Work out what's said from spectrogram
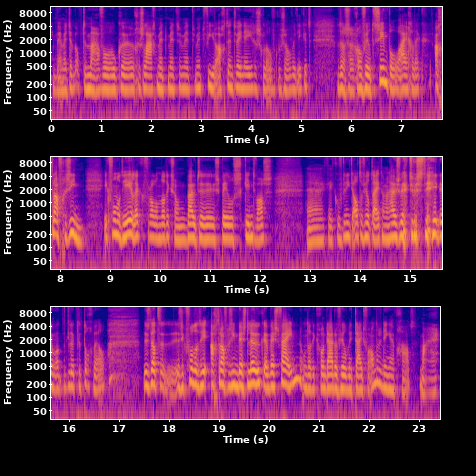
Ik ben met op de MAVO ook eh, geslaagd met, met, met, met vier achten en twee negens, geloof ik, of zo, weet ik het. Dat was gewoon veel te simpel eigenlijk, achteraf gezien. Ik vond het heerlijk, vooral omdat ik zo'n buitenspeels kind was. Eh, ik hoefde niet al te veel tijd aan mijn huiswerk te besteden, want het lukte toch wel. Dus, dat, dus ik vond het achteraf gezien best leuk en best fijn, omdat ik gewoon daardoor veel meer tijd voor andere dingen heb gehad. Maar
